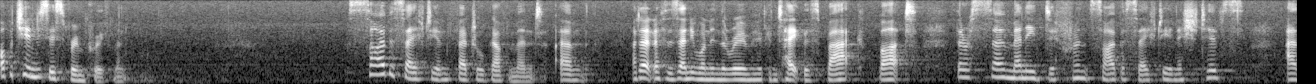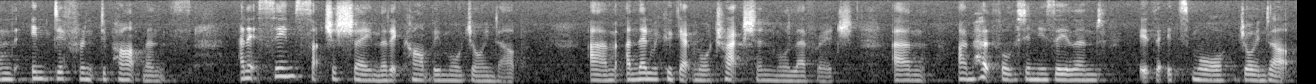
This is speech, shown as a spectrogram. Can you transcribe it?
Opportunities for improvement cyber safety and federal government. Um, I don't know if there's anyone in the room who can take this back, but there are so many different cyber safety initiatives and in different departments. And it seems such a shame that it can't be more joined up. Um, and then we could get more traction, more leverage. Um, I'm hopeful that in New Zealand it, it's more joined up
